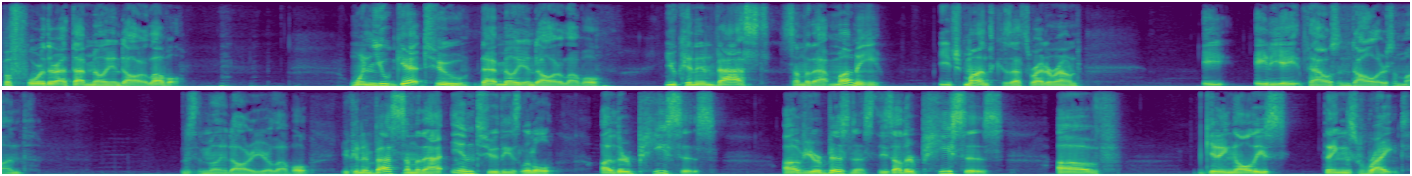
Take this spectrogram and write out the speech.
before they're at that million dollar level. When you get to that million dollar level, you can invest some of that money each month because that's right around eight, $88,000 a month. This is the million dollar a year level. You can invest some of that into these little other pieces of your business, these other pieces of getting all these things right.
